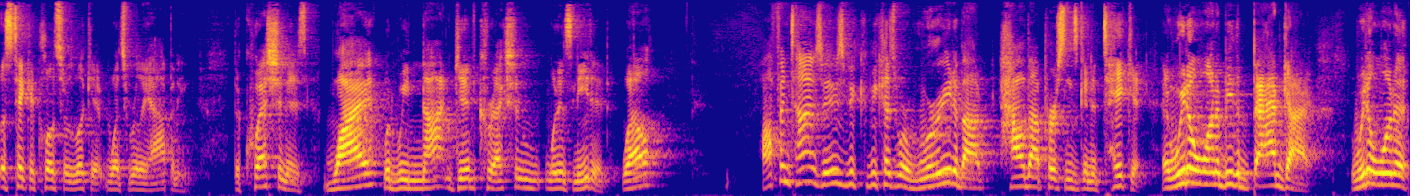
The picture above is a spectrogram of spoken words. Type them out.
Let's take a closer look at what's really happening. The question is, why would we not give correction when it's needed? Well, oftentimes maybe it's because we're worried about how that person's gonna take it. And we don't wanna be the bad guy. We don't want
